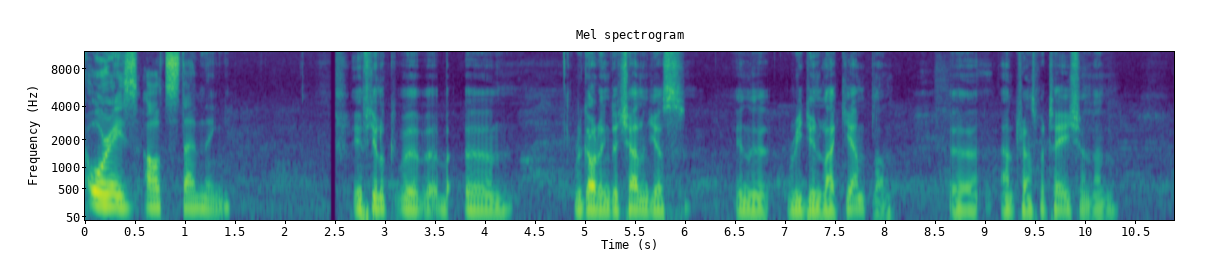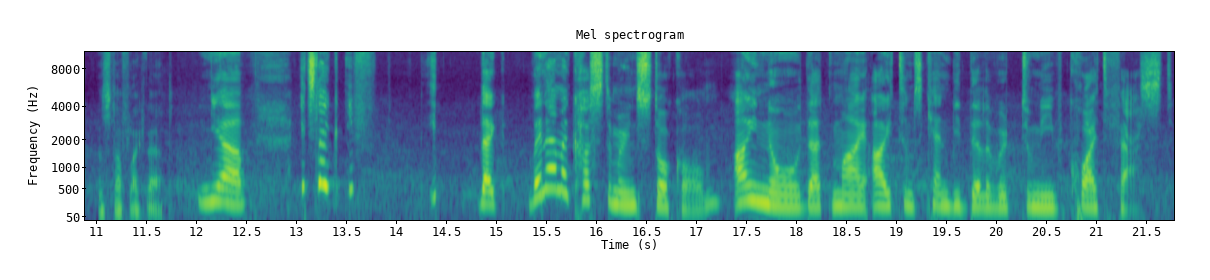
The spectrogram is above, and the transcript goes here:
Åre is outstanding. If you look uh, uh, um, regarding the challenges in a region like Jämtland uh, and transportation and and stuff like that. Yeah, it's like if it like when I'm a customer in Stockholm, I know that my items can be delivered to me quite fast.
